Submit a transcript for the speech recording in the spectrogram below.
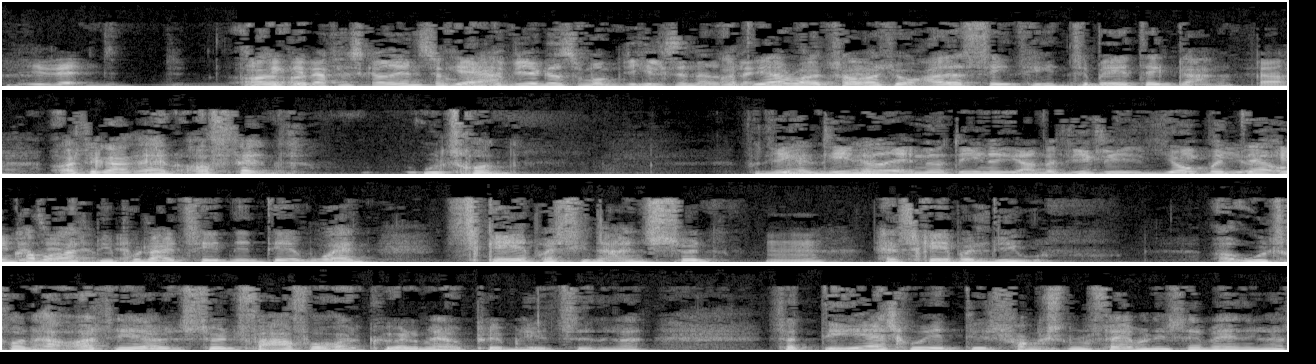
De Og- fik det i og- hvert fald skrevet ind, så Ja. det virkede som om, de hele tiden havde Og det har Roy Thomas jo aldrig set helt tilbage dengang. Ja. Også dengang, at han opfandt Ultron. Fordi Det, han, det er noget andet. Det er en af de andre virkelig Jo, men vigtige og der kommer også ja. bipolariteten ind der, hvor han skaber sin egen søn. Mm. Han skaber liv. Og Ultron har også det her søn-farforhold kørende med Harry Pym hele tiden. Ikke? Så det er sgu et dysfunctional family simpelthen. Ikke?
